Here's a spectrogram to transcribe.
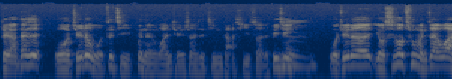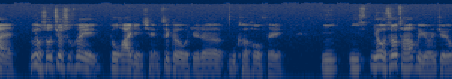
对啦，但是我觉得我自己不能完全算是精打细算的，毕竟我觉得有时候出门在外，你有时候就是会多花一点钱，这个我觉得无可厚非。你你你有时候常常会有人觉得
